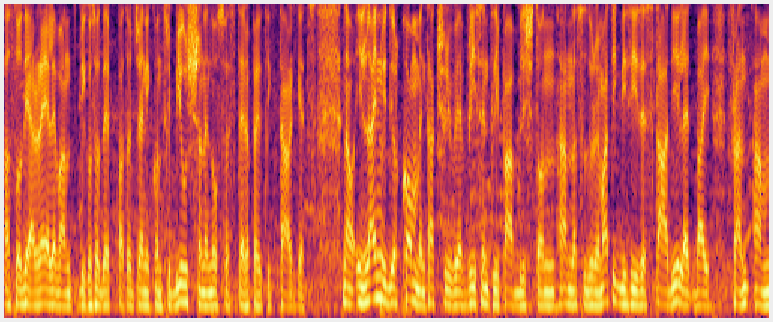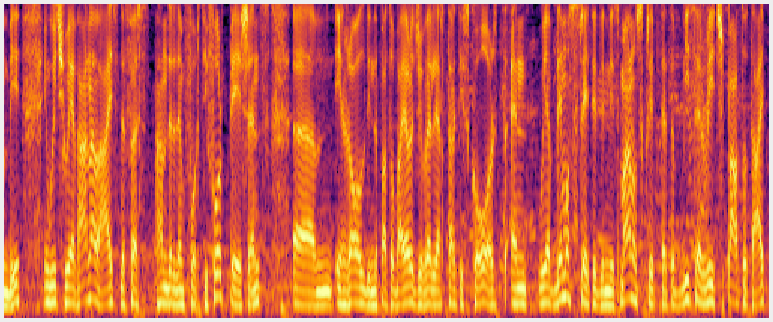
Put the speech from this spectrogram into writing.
although they are relevant because of their pathogenic contribution and also as therapeutic targets. Now, in line with your comment, actually, we have recently published on Rheumatic Disease a study led by Fran Humby in which we have analyzed the first 144 patients um, enrolled in the pathobiology of early arthritis cohort, and we have demonstrated in this manuscript that the B cell-rich pathotype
